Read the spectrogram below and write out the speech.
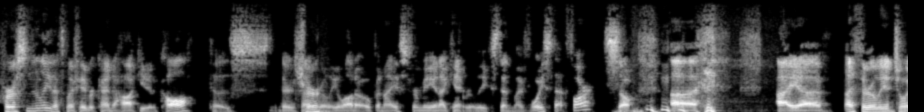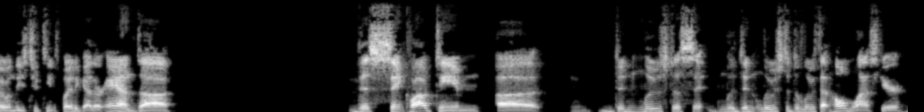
personally, that's my favorite kind of hockey to call because there's sure. not really a lot of open ice for me, and I can't really extend my voice that far. So uh, I uh, I thoroughly enjoy when these two teams play together. And uh, this St. Cloud team uh, didn't lose to didn't lose to Duluth at home last year,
